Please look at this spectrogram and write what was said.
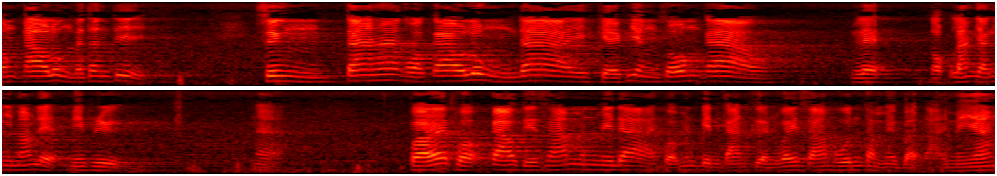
ต้องก้าวลงไปทันที่ ซึ่งถ้าหากว่าก้าวลงได้แค่เพียงสองก้าวและตกหลังจากอิมัมแหละมีพรือนะพอไรเพราะก้าวที่สามมันไม่ได้เพราะมันเป็นการเคลื่อนไหวสามหุนทำให้บาดหายไม่ยั้ง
